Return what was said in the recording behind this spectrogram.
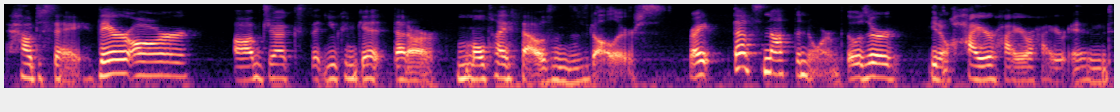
how to say, there are objects that you can get that are multi thousands of dollars, right? That's not the norm. Those are, you know, higher, higher, higher end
